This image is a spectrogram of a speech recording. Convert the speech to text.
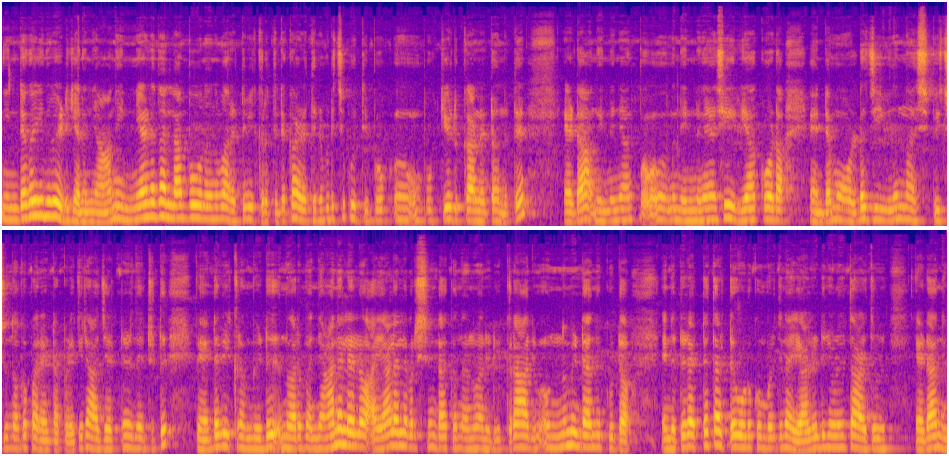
നിന്റെ കയ്യിൽ നിന്ന് മേടിക്കാനും ഞാൻ നിന്നെയാണ് തല്ലാൻ പോകുന്നതെന്ന് പറഞ്ഞിട്ട് വിക്രത്തിന്റെ കഴുത്തിന് പിടിച്ച് കുത്തി പൊക്കി എടുക്കാണ് കേട്ടോ. എടാ നിന്നെ ഞാൻ നിന്നെ ഞാൻ ശരിയാക്കോടാ എന്റെ മോളുടെ ജീവിതം നശിപ്പിച്ചു എന്നൊക്കെ പറയട്ടെ. അപ്പോഴേക്ക് രാജേട്ടൻ എഴുന്നേറ്റിട്ട് വേണ്ട വിക്രം വീട് എന്ന് പറയുമ്പോൾ ഞാനല്ലല്ലോ അയാളല്ല പ്രശ്നം ഉണ്ടാക്കുന്നതെന്ന് പറഞ്ഞിട്ട് വിക്രം ആദ്യം ഒന്നും ഇടാൻ നിൽക്കൂട്ടോ. എന്നിട്ട് ഒരൊറ്റ തട്ട് കൊടുക്കുമ്പോഴത്തേനും അയാൾ ഇടിഞ്ഞോളി താഴ്ത്തു. എടാ നീ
